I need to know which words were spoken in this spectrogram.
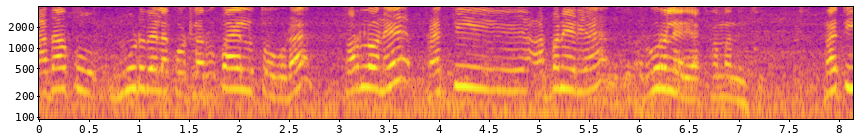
దాదాపు మూడు వేల కోట్ల రూపాయలతో కూడా త్వరలోనే ప్రతి అర్బన్ ఏరియా రూరల్ ఏరియాకి సంబంధించి. ప్రతి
